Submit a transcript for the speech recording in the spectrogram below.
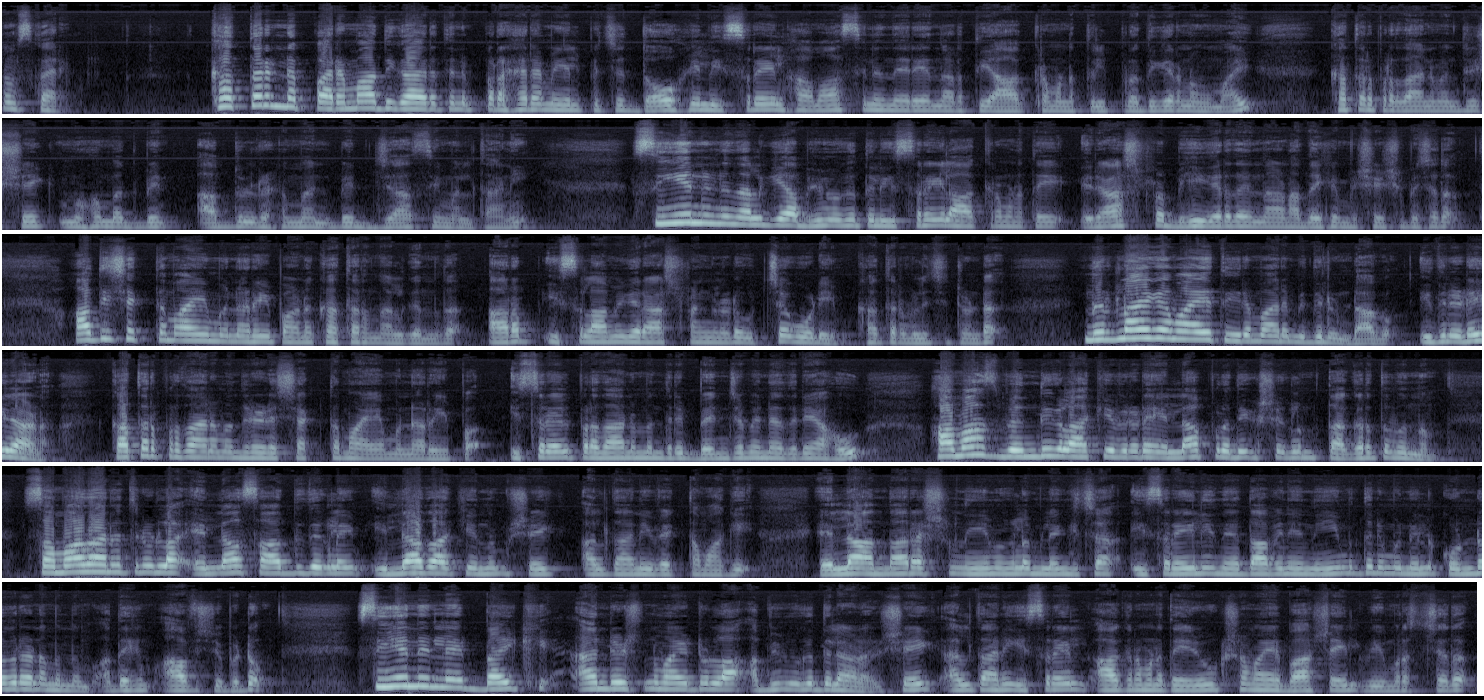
നമസ്കാരം. ഖത്തറിന്റെ പരമാധികാരത്തിന് പ്രഹരമേൽപ്പിച്ച് ദോഹയിൽ ഇസ്രയേൽ ഹമാസിന് നേരെ നടത്തിയ ആക്രമണത്തിൽ പ്രതികരണവുമായി ഖത്തർ പ്രധാനമന്ത്രി Sheikh Muhammad bin Abdul Rahman bin Jassim Al Thani N എന്നിന് നൽകിയ അഭിമുഖത്തിൽ ഇസ്രയേൽ ആക്രമണത്തെ രാഷ്ട്രഭീകരത എന്നാണ് അദ്ദേഹം വിശേഷിപ്പിച്ചത്. അതിശക്തമായ മുന്നറിയിപ്പാണ് ഖത്തർ നൽകുന്നത്. അറബ് ഇസ്ലാമിക രാഷ്ട്രങ്ങളുടെ ഉച്ചകോടിയും ഖത്തർ വിളിച്ചിട്ടുണ്ട്. നിർണായകമായ തീരുമാനം ഇതിലുണ്ടാകും. ഇതിനിടയിലാണ് ഖത്തർ പ്രധാനമന്ത്രിയുടെ ശക്തമായ മുന്നറിയിപ്പ്. ഇസ്രായേൽ പ്രധാനമന്ത്രി ബെഞ്ചമിൻ നെതന്യാഹു ഹമാസ് ബന്ദികളാക്കിയവരുടെ എല്ലാ പ്രതീക്ഷകളും തകർത്തുവെന്നും സമാധാനത്തിനുള്ള എല്ലാ സാധ്യതകളെയും ഇല്ലാതാക്കിയെന്നും ഷെയ്ഖ് അൽദാനി വ്യക്തമാക്കി. എല്ലാ അന്താരാഷ്ട്ര നിയമങ്ങളും ലംഘിച്ച ഇസ്രയേലി നേതാവിനെ നിയമത്തിന് മുന്നിൽ കൊണ്ടുവരണമെന്നും അദ്ദേഹം ആവശ്യപ്പെട്ടു. സി എന്നിലെ ബൈക്ക് ആൻഡേഴ്സണുമായിട്ടുള്ള അഭിമുഖത്തിലാണ് ഷെയ്ഖ് അൽതാനി ഇസ്രായേൽ ആക്രമണത്തെ രൂക്ഷമായ ഭാഷയിൽ വിമർശിച്ചത്.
